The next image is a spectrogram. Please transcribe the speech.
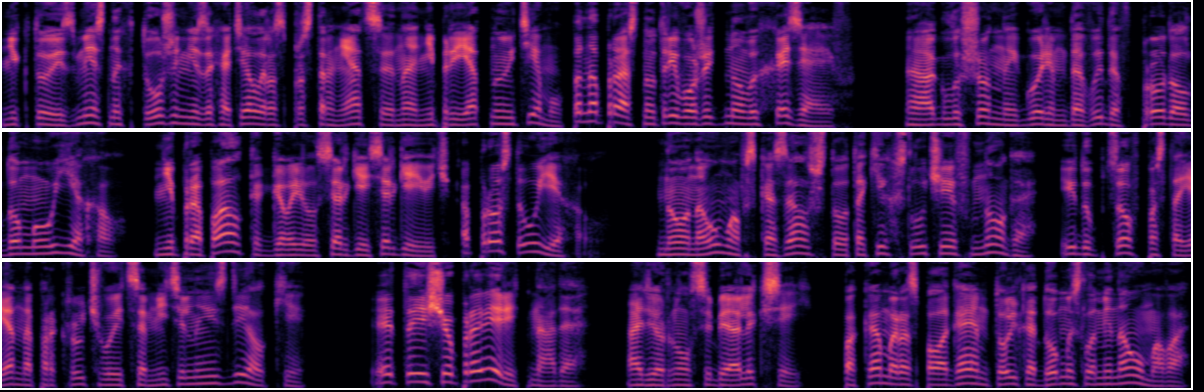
Никто из местных тоже не захотел распространяться на неприятную тему, понапрасну тревожить новых хозяев. А оглушенный горем Давыдов продал дом и уехал. Не пропал, как говорил Сергей Сергеевич, а просто уехал. Но Наумов сказал, что таких случаев много, и Дубцов постоянно прокручивает сомнительные сделки. «Это еще проверить надо», — одернул себя Алексей. «Пока мы располагаем только домыслами Наумова.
